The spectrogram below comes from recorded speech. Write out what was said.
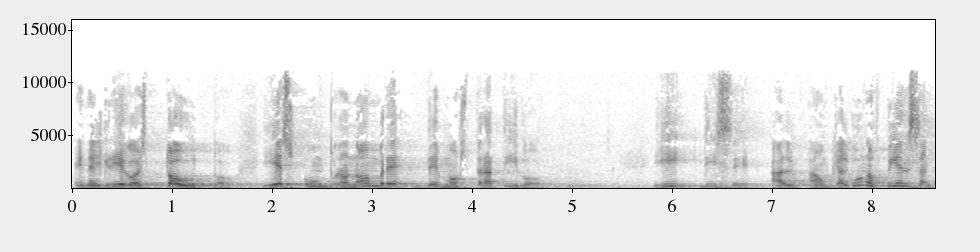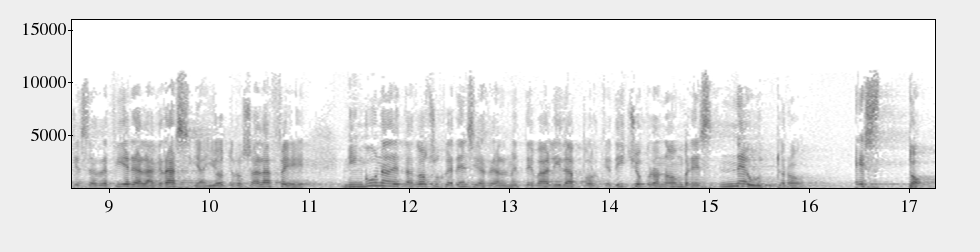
en el griego es touto y es un pronombre demostrativo. Y dice, aunque algunos piensan que se refiere a la gracia y otros a la fe, ninguna de estas dos sugerencias es realmente válida porque dicho pronombre es neutro, esto.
